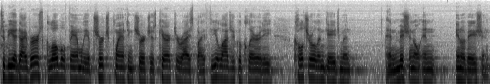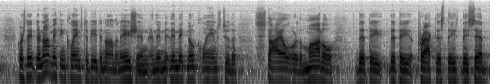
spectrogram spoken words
to be a diverse global family of church planting churches characterized by theological clarity, cultural engagement, and missional in innovation. Of course, they, they're not making claims to be a denomination, and they, they make no claims to the style or the model that they, that they practice. They, they said,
